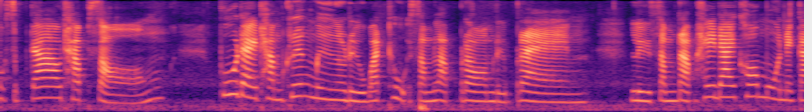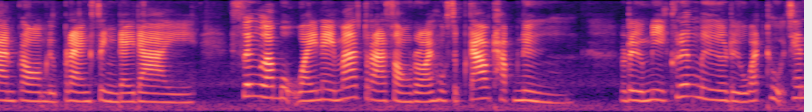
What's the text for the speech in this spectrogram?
269ทับ2 ผู้ใดทำเครื่องมือหรือวัตถุสำหรับปลอมหรือแปลง หรือสำหรับให้ได้ข้อมูลในการปลอมหรือแปลงสิ่งใด ๆ ซึ่งระบุไว้ในมาตรา 269ทับ1หรือมีเครื่องมือหรือวัตถุเช่น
